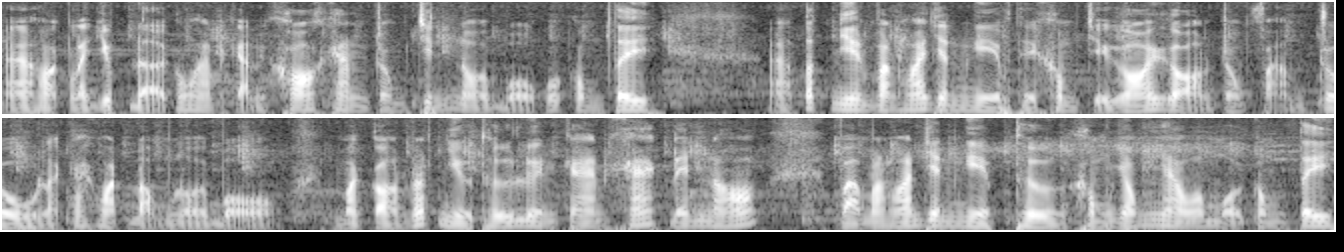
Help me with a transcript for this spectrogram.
à, hoặc là giúp đỡ các hoàn cảnh khó khăn trong chính nội bộ của công ty À, tất nhiên văn hóa doanh nghiệp thì không chỉ gói gọn trong phạm trù là các hoạt động nội bộ mà còn rất nhiều thứ liên can khác đến nó và văn hóa doanh nghiệp thường không giống nhau ở mỗi công ty.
